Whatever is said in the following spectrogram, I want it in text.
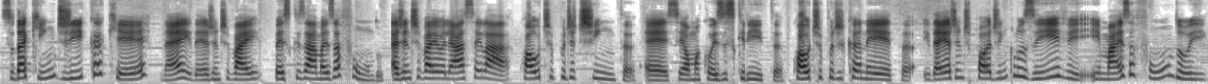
isso daqui indica que, né? E daí a gente vai pesquisar mais a fundo. A gente vai olhar, sei lá, qual o tipo de tinta tinta, é, se é uma coisa escrita, qual tipo de caneta. E daí a gente pode, inclusive, ir mais a fundo e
